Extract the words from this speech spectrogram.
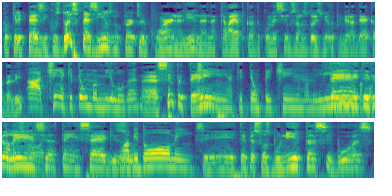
com aquele pezinho, com os dois pezinhos no torture porn ali, né? Naquela época do comecinho dos anos 2000, da primeira década ali. Ah, tinha que ter um mamilo, né? É, sempre tem. Tinha que ter um peitinho, um mamilinho. Tem, tem violência, tem sexo. Um abdômen. Sim, tem pessoas bonitas e burras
